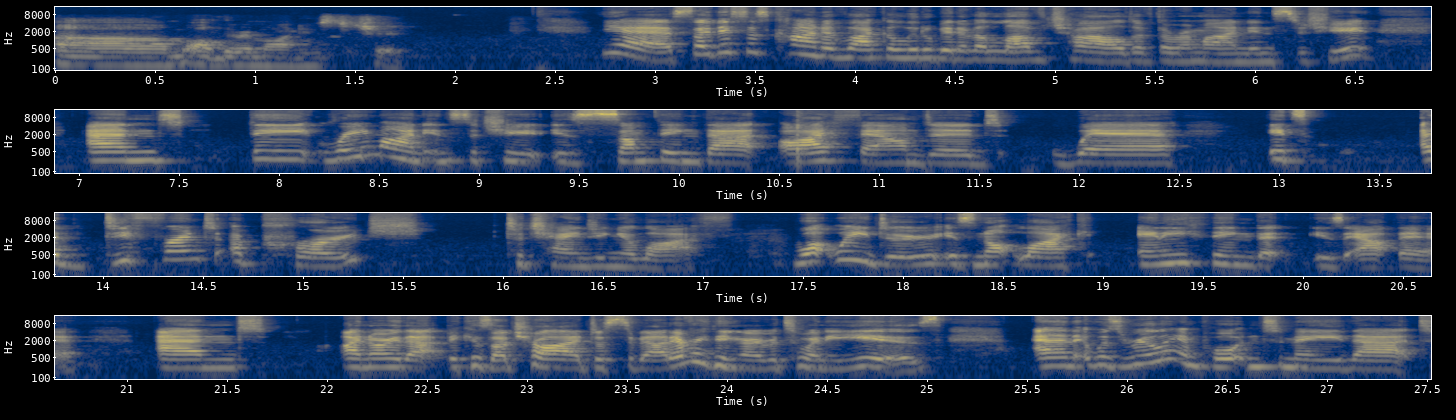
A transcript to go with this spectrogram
um, of the Remind Institute. Yeah, so this is kind of like a little bit of a love child of the Remind Institute. And the Remind Institute is something that I founded where it's a different approach to changing your life. What we do is not like anything that is out there. And I know that because I tried just about everything over 20 years. And it was really important to me that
